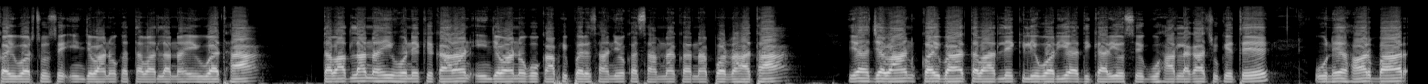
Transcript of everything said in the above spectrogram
कई वर्षों से इन जवानों का तबादला नहीं हुआ था। तबादला नहीं होने के कारण इन जवानों को काफ़ी परेशानियों का सामना करना पड़ रहा था। यह जवान कई बार तबादले के लिए वरीय अधिकारियों से गुहार लगा चुके थे। उन्हें हर बार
